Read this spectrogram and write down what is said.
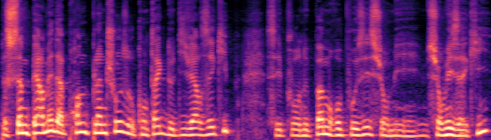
parce que ça me permet d'apprendre plein de choses au contact de diverses équipes. C'est pour ne pas me reposer sur mes, sur mes acquis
